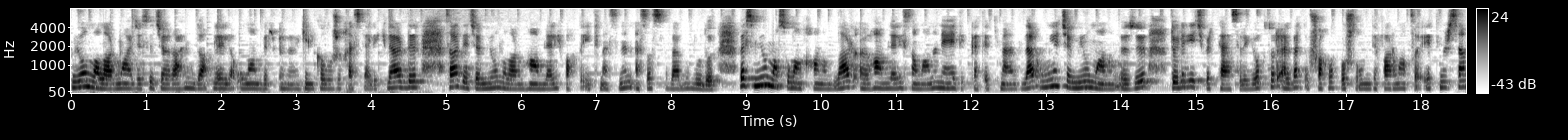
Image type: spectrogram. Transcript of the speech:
Miomalar müalicəsi cərrahi müdaxilə ilə olan bir ginekoloji xəstəliklərdir. Sadəcə miomaların hamiləlik vaxtı itməsinin əsas səbəbi budur. Bəs mioması olan xanımlar hamiləlik zamanı nəyə diqqət etməlidirlər? Ümumiyyətcə miomanın özü dölə heç bir təsiri yoxdur. Əlbəttə uşaqlıq boşluğunu deformasiya etmirsə,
